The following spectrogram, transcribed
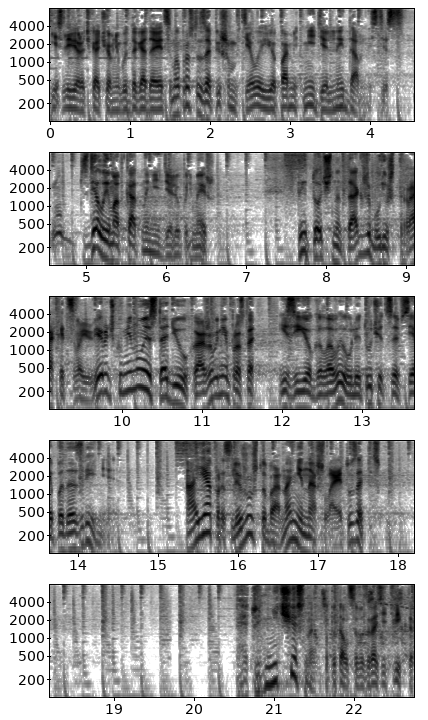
Если Верочка о чем-нибудь догадается, мы просто запишем в тело ее память недельной давности. Ну, сделаем откат на неделю, понимаешь? Ты точно так же будешь трахать свою Верочку, минуя стадию ухаживания, просто из ее головы улетучатся все подозрения. А я прослежу, чтобы она не нашла эту записку. «Это нечестно», — попытался возразить Виктор.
